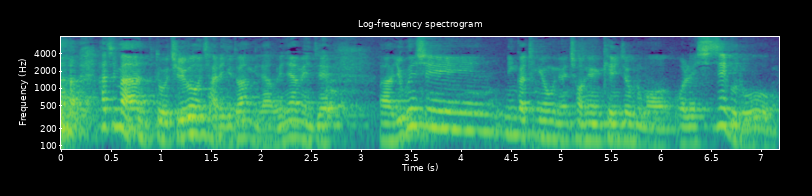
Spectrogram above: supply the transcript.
하지만 또 즐거운 자리이기도 합니다. 왜냐하면 이제 아, 유근신님 같은 경우는 저는 개인적으로 뭐 원래 시집으로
